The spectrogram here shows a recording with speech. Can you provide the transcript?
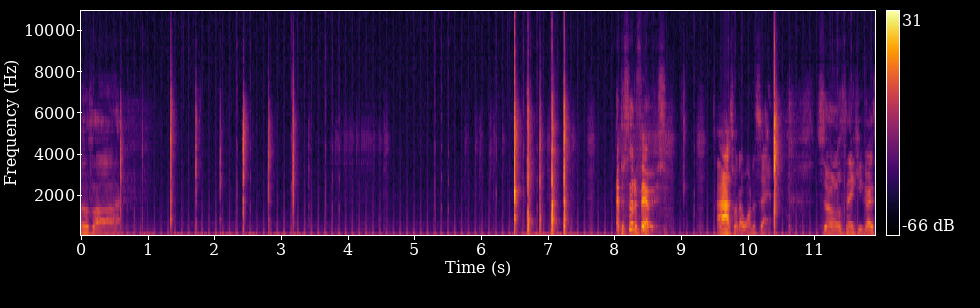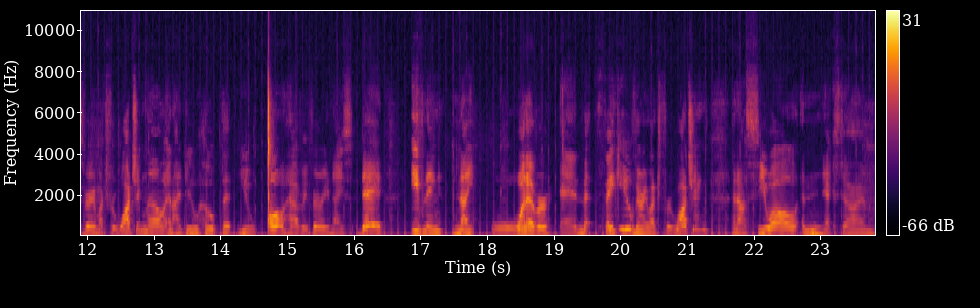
of uh episode of failures. That's what I want to say. So thank you guys very much for watching though, and I do hope that you all have a very nice day, evening, night, whatever. And thank you very much for watching, and I'll see you all next time.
